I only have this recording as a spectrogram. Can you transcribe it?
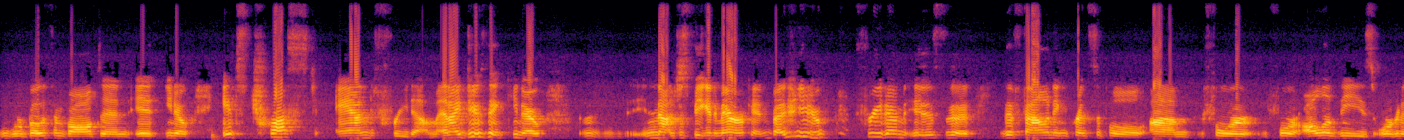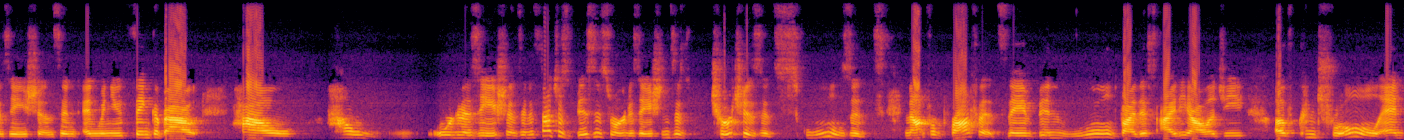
we're both involved in it you know it's trust and freedom and i do think you know not just being an american but you know freedom is the the founding principle um, for for all of these organizations and and when you think about how how organizations, and it's not just business organizations, it's churches, it's schools, it's not for profits. They've been ruled by this ideology of control, and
